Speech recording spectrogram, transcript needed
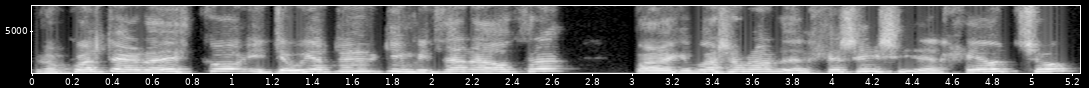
lo cual te agradezco y te voy a tener que invitar a otra para que puedas hablar del G6 y del G8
